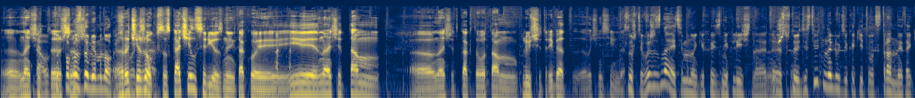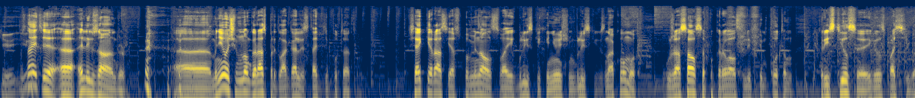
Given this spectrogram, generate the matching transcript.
значит, Да, вот э, по что- Госдуме много сегодня, рычажок да. соскочил серьезный такой, и, значит, там, э, значит, как-то вот там плющит ребят э, очень сильно. Слушайте, вы же знаете многих из них лично. Это Ну что, что? действительно люди какие-то вот странные такие? Знаете, э, Александр, э, мне очень много раз предлагали стать депутатом. Всякий раз я вспоминал своих близких и не очень близких знакомых, ужасался, покрывался липким потом, крестился и говорил спасибо.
